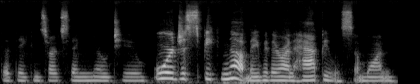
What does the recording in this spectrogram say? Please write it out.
that they can start saying no to or just speaking up. Maybe they're unhappy with someone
